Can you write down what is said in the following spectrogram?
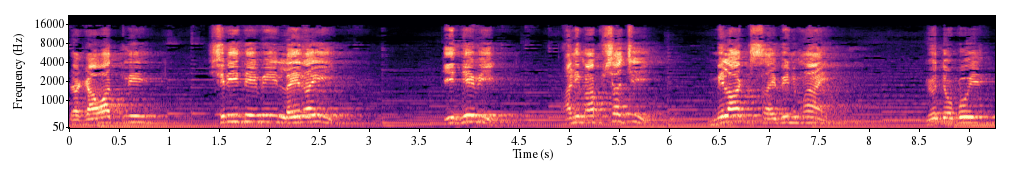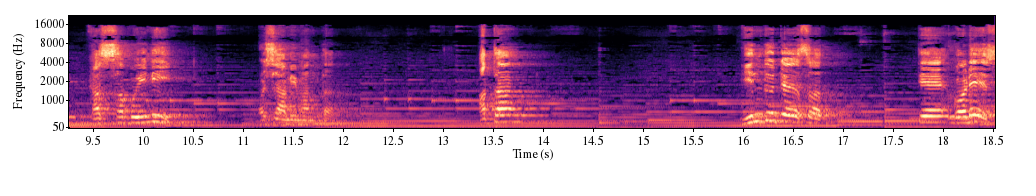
त्या गांवांतली श्रीदेवी लैराई ही देवी आनी म्हापशाची मिलाक सायबीन माय ह्यो दोगूय कास्सा भयणी अशें आमी मानतात आतां हिंदू जे आसात ते गोडेस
